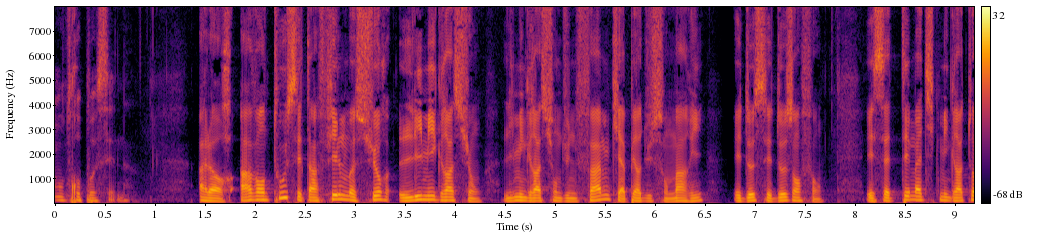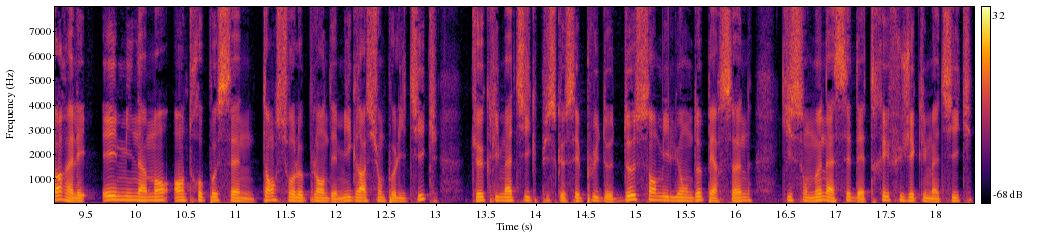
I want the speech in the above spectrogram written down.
anthropocène? Alors, avant tout, c'est un film sur l'immigration. L'immigration d'une femme qui a perdu son mari et de ses deux enfants. Et cette thématique migratoire, elle est éminemment anthropocène, tant sur le plan des migrations politiques que climatiques, puisque c'est plus de 200 millions de personnes qui sont menacées d'être réfugiés climatiques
